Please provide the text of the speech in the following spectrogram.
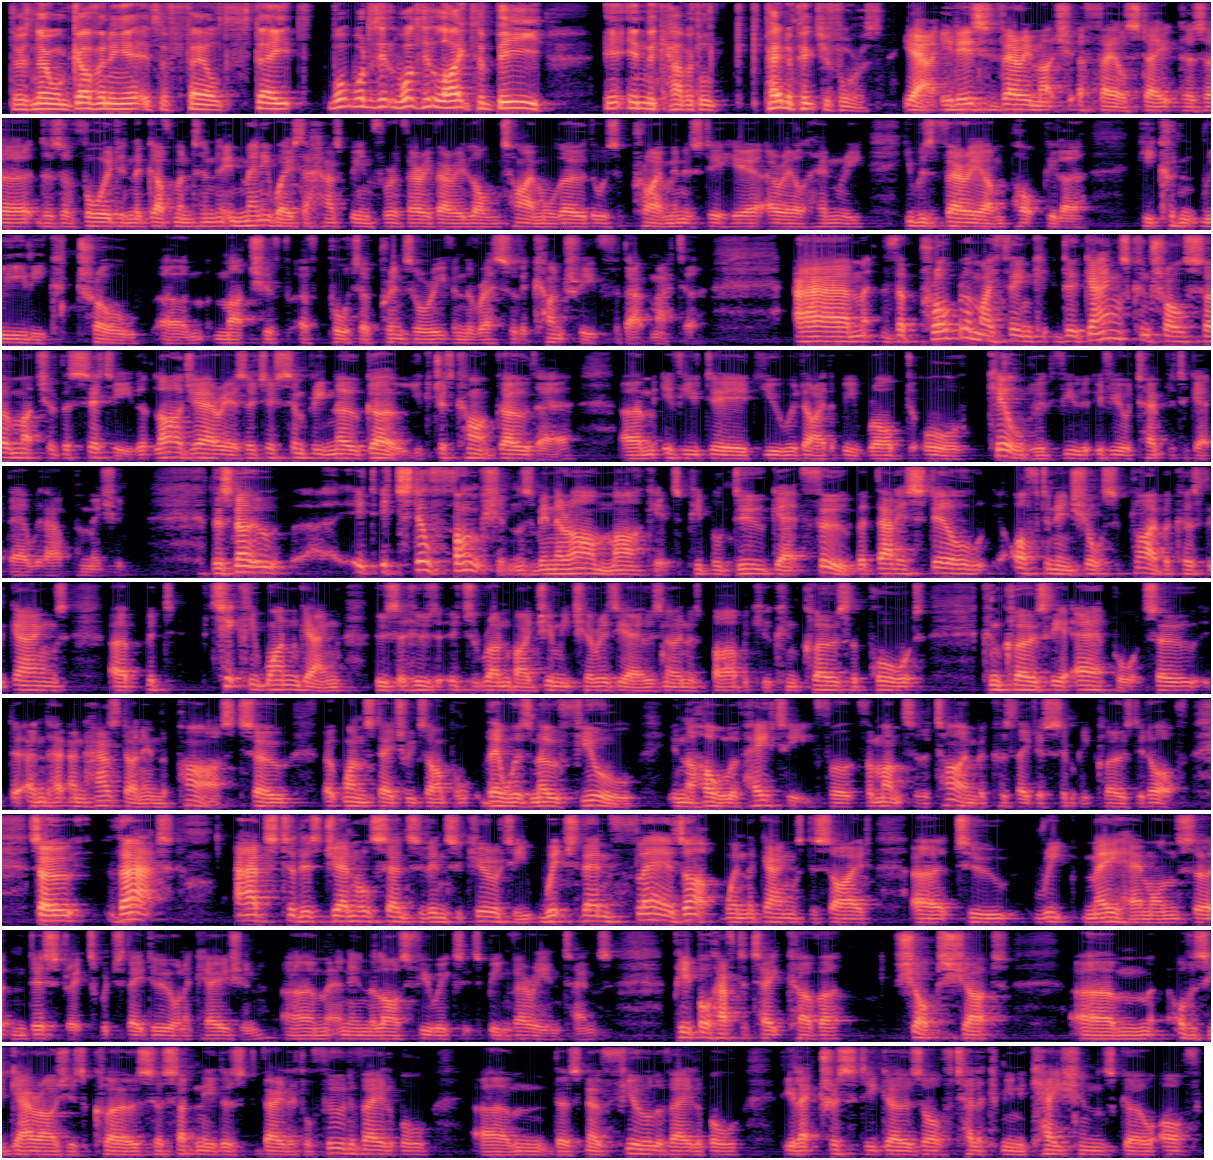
there's no one governing it. It's a failed state. What what is it? What's it like to be in the capital? Paint a picture for us. Yeah, it is very much a failed state. There's a there's a void in the government, and in many ways there has been for a very very long time. Although there was a prime minister here, Ariel Henry, he was very unpopular. He couldn't really control um, much of, of Port-au-Prince or even the rest of the country, for that matter. Um, the problem, I think, the gangs control so much of the city that large areas are just simply no go. You just can't go there. Um, if you did, you would either be robbed or killed if you if you attempted to get there without permission. There's no. Uh, it, it still functions. I mean, there are markets. People do get food, but that is still often in short supply because the gangs, uh, particularly one gang who's who's it's run by Jimmy Cherizier, who's known as Barbecue, can close the port can close the airport. So and and has done in the past. So at one stage, for example, there was no fuel in the whole of Haiti for, for months at a time because they just simply closed it off. So that adds to this general sense of insecurity, which then flares up when the gangs decide uh, to wreak mayhem on certain districts, which they do on occasion. Um, and in the last few weeks, it's been very intense. People have to take cover, shops shut, um, obviously, garages closed, so suddenly there's very little food available. Um, there's no fuel available. The electricity goes off. Telecommunications go off.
